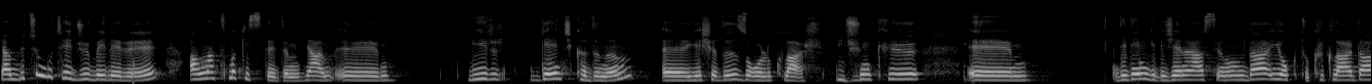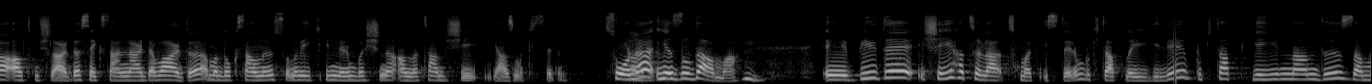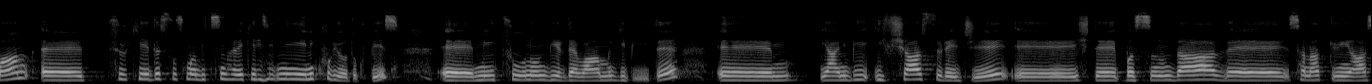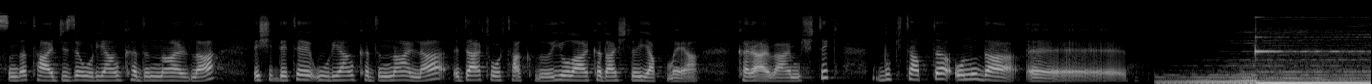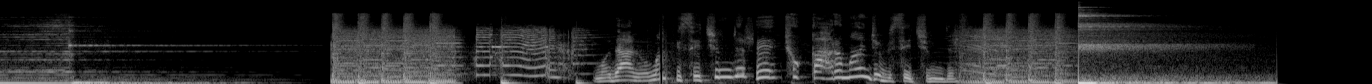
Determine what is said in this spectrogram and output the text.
Yani bütün bu tecrübeleri anlatmak istedim. Yani e, bir genç kadının e, yaşadığı zorluklar. Çünkü e, dediğim gibi jenerasyonumda yoktu. 40'larda, 60'larda, 80'lerde vardı ama 90'ların sonu ve 2000'lerin başını anlatan bir şey yazmak istedim. Sonra yazıldı ama. Ee, bir de şeyi hatırlatmak isterim bu kitapla ilgili. Bu kitap yayınlandığı zaman e, Türkiye'de Susma Bitsin hareketini yeni kuruyorduk biz. E, Me Too'nun bir devamı gibiydi. E, yani bir ifşa süreci, e, işte basında ve sanat dünyasında tacize uğrayan kadınlarla ve şiddete uğrayan kadınlarla dert ortaklığı, yol arkadaşlığı yapmaya karar vermiştik. Bu kitapta onu da e, Modern olmak bir seçimdir ve çok kahramanca bir seçimdir.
